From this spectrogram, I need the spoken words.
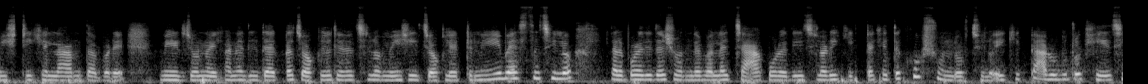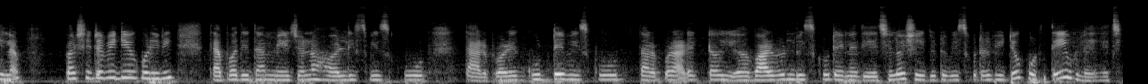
মিষ্টি খেলাম, তারপরে মেয়ের জন্য এখানে দিদা একটা চকলেট এনেছিল, মেয়ে সেই চকলেটটা নিয়েই ব্যস্ত ছিল। তারপরে দিদা সন্ধ্যেবেলায় চা করে দিয়েছিল, আর এই কেকটা খেতে খুব সুন্দর ছিল। এই কেকটা আরও দুটো খেয়েছিলাম। বাট সেটা ভিডিও করিনি। তারপর দিতাম মেয়ের জন্য হরলিক্স বিস্কুট, তারপরে গুড ডে বিস্কুট, তারপর আরেকটা ওই বারবন বিস্কুট এনে দিয়েছিল। সেই দুটো বিস্কুটের ভিডিও করতেই ভুলে গেছি।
